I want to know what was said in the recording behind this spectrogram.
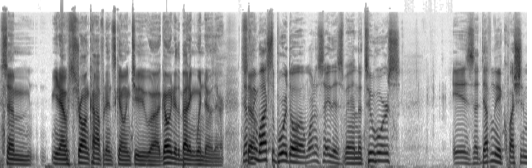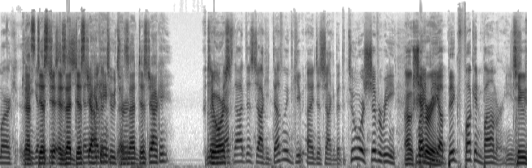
some you know strong confidence going to uh, going to the betting window there. definitely so, watch the board, though. I want to say this, man. The two horse is uh, definitely a question mark. Can that's disc. Is that disc Can he get jockey? Is that disc jockey? Two no, horse. that's not disc jockey. Definitely keep an eye on disc jockey. But the two horse shivaree Oh, might be a big fucking bomber. He's Two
